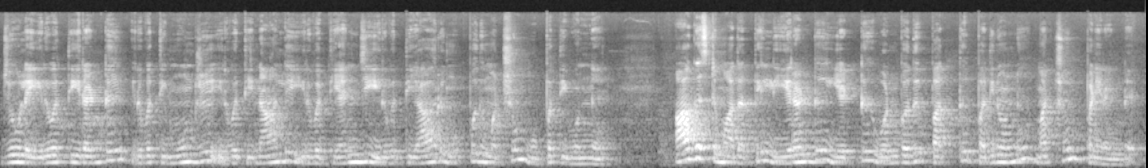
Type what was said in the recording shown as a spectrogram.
ஜூலை இருபத்தி இரண்டு இருபத்தி மூன்று இருபத்தி நாலு இருபத்தி அஞ்சு இருபத்தி ஆறு முப்பது மற்றும் முப்பத்தி ஒன்று ஆகஸ்ட் மாதத்தில் இரண்டு எட்டு ஒன்பது பத்து பதினொன்று மற்றும் பனிரெண்டு.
